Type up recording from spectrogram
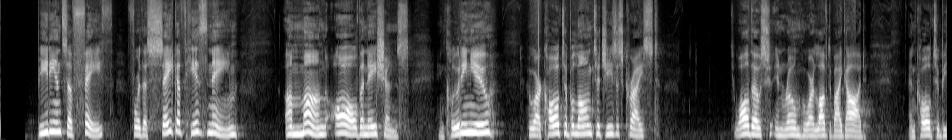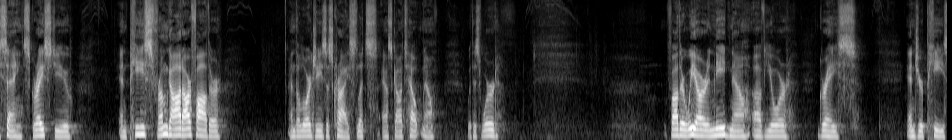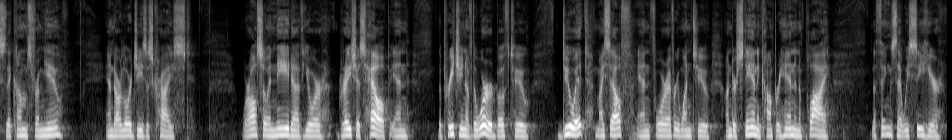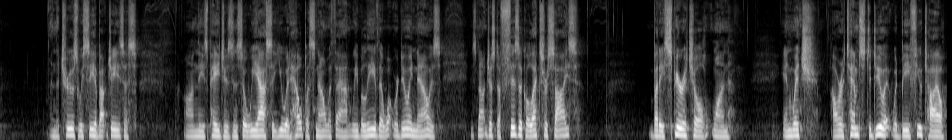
obedience of faith for the sake of his name among all the nations, including you who are called to belong to Jesus Christ, to all those in Rome who are loved by God and called to be saints, grace to you and peace from God our Father and the Lord Jesus Christ. Let's ask God's help now with His Word. Father, we are in need now of your grace and your peace that comes from you and our Lord Jesus Christ. We're also in need of your gracious help in the preaching of the word, both to do it myself and for everyone to understand and comprehend and apply the things that we see here and the truths we see about Jesus on these pages. And so we ask that you would help us now with that. We believe that what we're doing now is, is not just a physical exercise, but a spiritual one in which our attempts to do it would be futile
